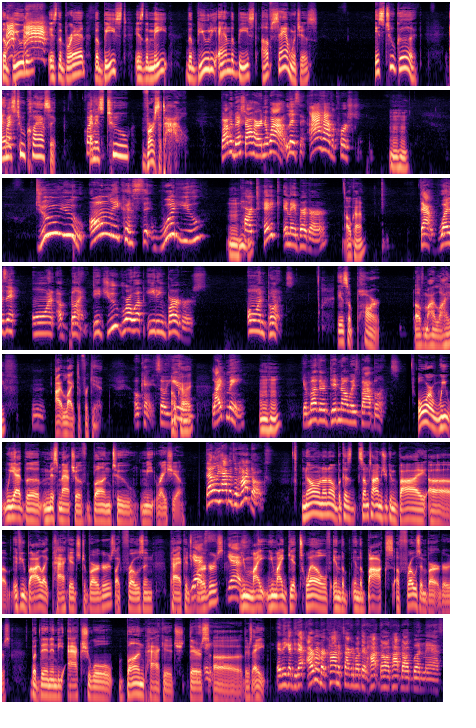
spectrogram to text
The beauty is the bread, the beast is the meat. The beauty and the beast of sandwiches is too good. And it's too classic. Question. And it's too versatile. Probably best y'all heard in a while. Listen, I have a question. Mm-hmm. Do you only consider? Would you Mm-hmm. partake in a burger Okay. that wasn't on a bun? Did you grow up eating burgers on buns? It's a part of my life Mm. I like to forget. Okay, so you, Okay. like me, Mm-hmm. your mother didn't always buy buns. Or we we had the mismatch of bun to meat ratio. That only happens with hot dogs. No, no, no. Because sometimes you can buy, uh, if you buy like packaged burgers, like frozen packaged Yes, burgers, yes. you might you might get twelve in the in the box of frozen burgers, but then in the actual bun package, there's uh there's eight. And then you gotta do that. I remember a comic talking about that hot dog, hot dog bun math.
